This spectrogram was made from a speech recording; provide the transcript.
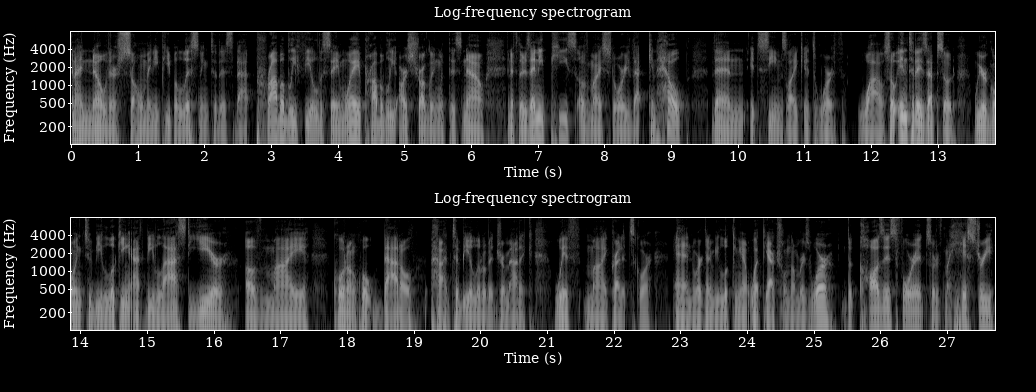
And I know there's so many people listening to this that probably feel the same way, probably are struggling with this now. And if there's any piece of my story that can help, then it seems like it's worthwhile. So, in today's episode, we are going to be looking at the last year of my quote unquote battle, uh, to be a little bit dramatic, with my credit score. And we're going to be looking at what the actual numbers were, the causes for it, sort of my history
